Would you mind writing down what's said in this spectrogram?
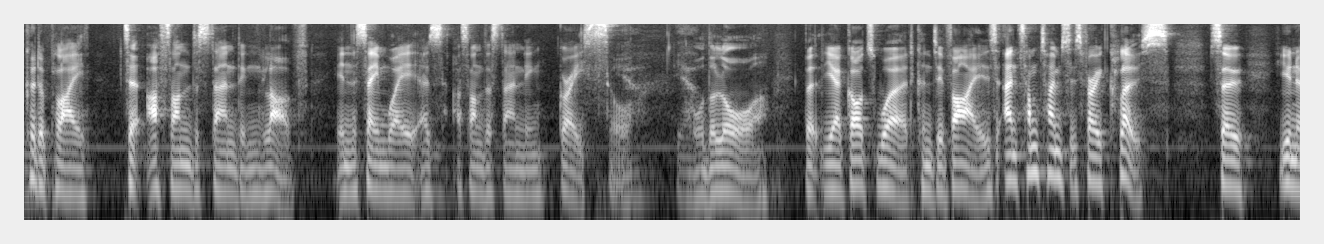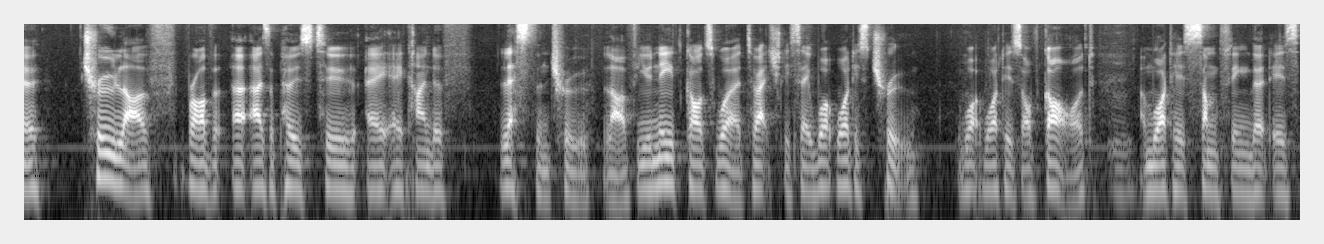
could apply to us understanding love in the same way as us understanding grace or, Yeah, yeah. or the law. But yeah, God's word can divide, and sometimes it's very close. So, you know, true love rather uh, as opposed to a, a kind of less than true love. You need God's word to actually say what, what is true, what, what is of God, and what is something that is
